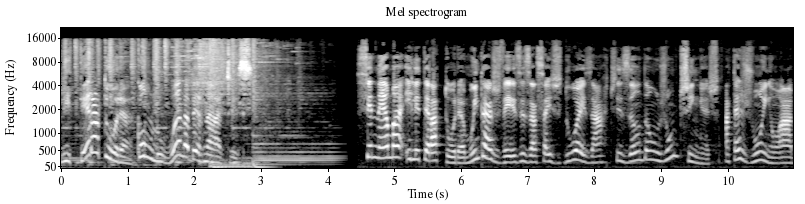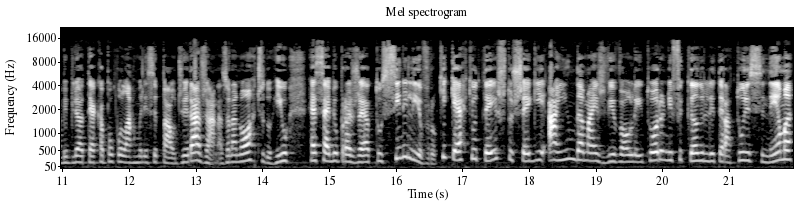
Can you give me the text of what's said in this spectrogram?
Literatura, com Luana Bernardes. Cinema e literatura. Muitas vezes essas duas artes andam juntinhas. Até junho, a Biblioteca Popular Municipal de Irajá, na zona norte do Rio, recebe o projeto Cine Livro, que quer que o texto chegue ainda mais vivo ao leitor, unificando literatura e cinema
